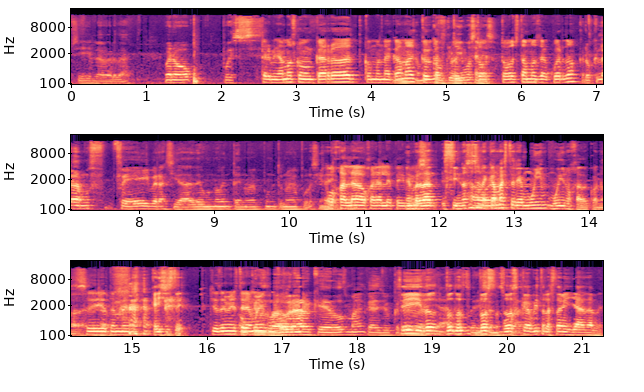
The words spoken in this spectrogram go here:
sí, la verdad. Bueno, pues Terminamos con Carrot como Nakama. Nakama. Creo que Concluimos to- en eso. todos estamos de acuerdo. creo que le damos fe y veracidad de un 99.9%. Ojalá, ojalá le pedimos. En verdad, si no se hace en la Ahora- cama estaría muy, muy enojado con Oda. Sí, yo también. ¿Qué hiciste? Yo también estaría Aunque muy nos va a durar que dos mangas, yo creo. Sí, do- ya, do- dos, dos, capítulos también ya, dame.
